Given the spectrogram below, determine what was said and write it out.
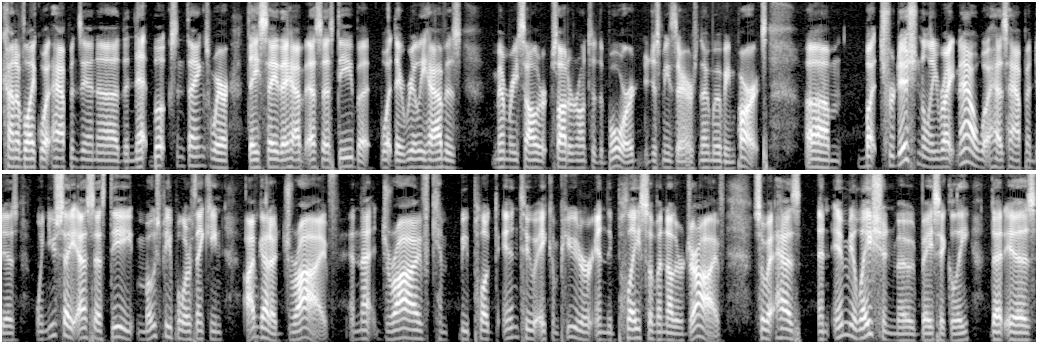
kind of like what happens in uh, the netbooks and things, where they say they have SSD, but what they really have is memory soldered onto the board. It just means there's no moving parts. Um, but traditionally, right now, what has happened is when you say SSD, most people are thinking, I've got a drive, and that drive can be plugged into a computer in the place of another drive. So it has an emulation mode, basically, that is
